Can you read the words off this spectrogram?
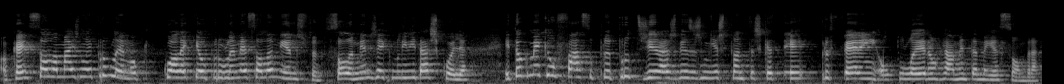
ok? Sol a mais não é problema, qual é que é o problema é sol a menos, portanto, sol a menos é que me limita a escolha. Então como é que eu faço para proteger às vezes as minhas plantas que até preferem ou toleram realmente a meia sombra?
